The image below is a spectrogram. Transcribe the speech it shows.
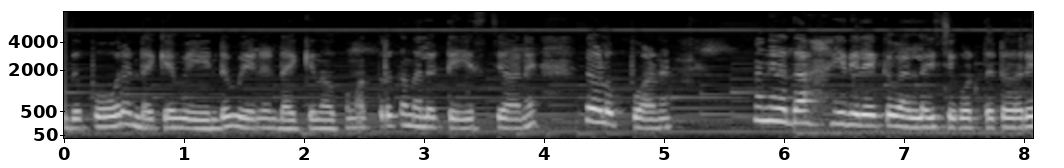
ഇതുപോലെ ഉണ്ടാക്കിയാൽ വീണ്ടും വീണ്ടും ഉണ്ടാക്കി നോക്കും. അത്രയ്ക്ക് നല്ല ടേസ്റ്റിയാണ് എളുപ്പമാണ്. അങ്ങനെ ഇതാ ഇതിലേക്ക് വെള്ളം ഒഴിച്ച് കൊടുത്തിട്ട് ഒരു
